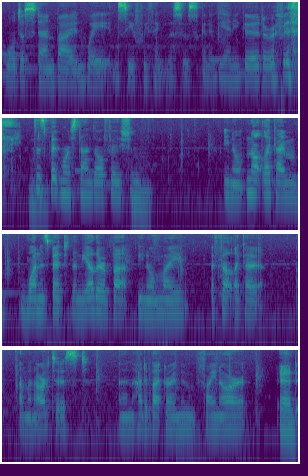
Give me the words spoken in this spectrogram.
we'll just stand by and wait and see if we think this is going to be any good, or if it's mm-hmm. just a bit more standoffish and, mm-hmm. you know, not like I'm one is better than the other, but you know, my, I felt like I, I'm an artist, and had a background in fine art, And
